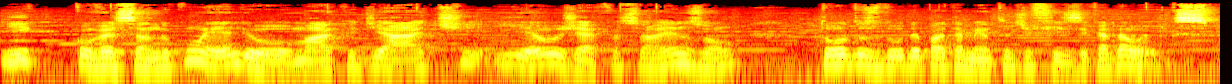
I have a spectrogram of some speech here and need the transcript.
e conversando com ele o Marco Diatti e eu, Jefferson Arenzon, todos do Departamento de Física da URGS.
